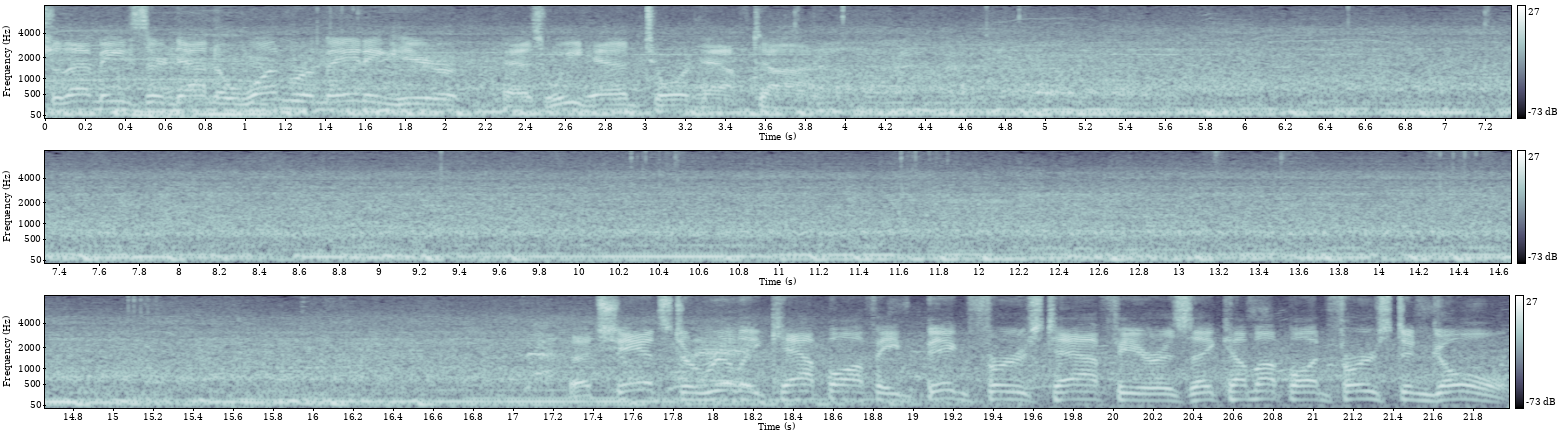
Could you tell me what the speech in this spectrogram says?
So that means they're down to one remaining here as we head toward halftime. A chance to really cap off a big first half here as they come up on first and goal.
